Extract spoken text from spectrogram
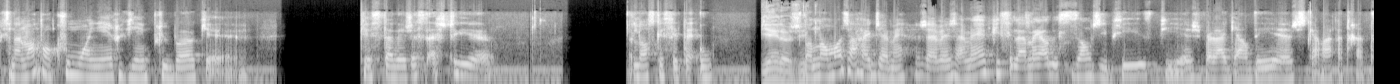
finalement, ton coût moyen revient plus bas que, que si tu avais juste acheté euh, lorsque c'était haut. Bien logique. Donc, non, moi, j'arrête jamais. J'avais jamais. Puis, c'est la meilleure décision que j'ai prise. Puis, euh, je vais la garder euh, jusqu'à ma retraite.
